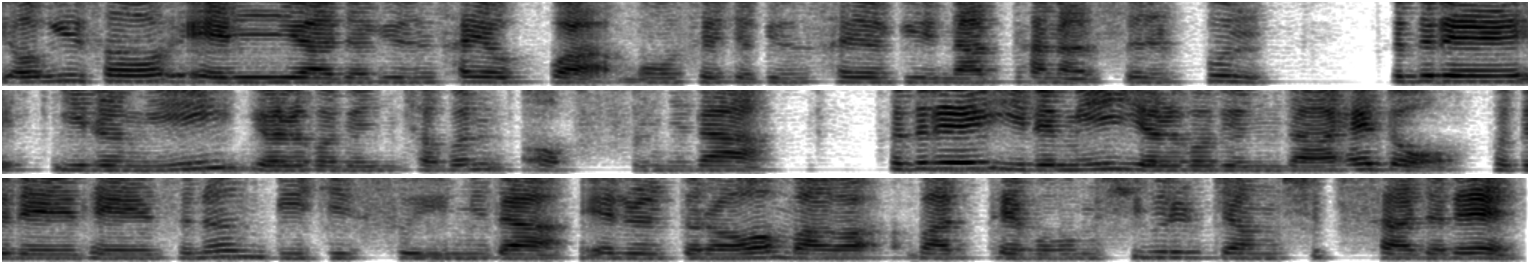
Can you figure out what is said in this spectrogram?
여기서 엘리야적인 사역과 모세적인 사역이 나타났을 뿐 그들의 이름이 열거된 적은 없습니다. 그들의 이름이 열거된다 해도 그들에 대해서는 미지수입니다. 예를 들어 마, 마태복음 11장 14절에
